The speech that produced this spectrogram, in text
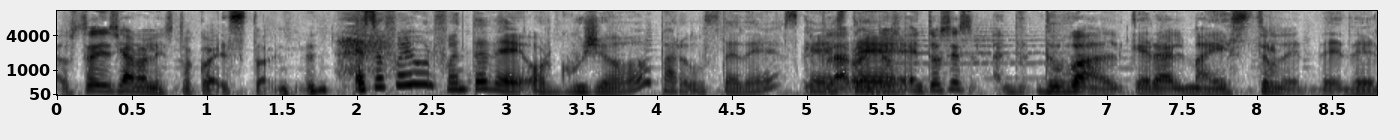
a ustedes ya no les tocó esto. ¿Eso fue una fuente de orgullo para ustedes? Que claro, este- entonces, entonces, Duval, que era el maestro de, de- de-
